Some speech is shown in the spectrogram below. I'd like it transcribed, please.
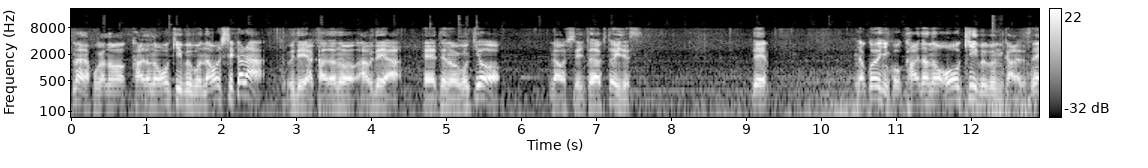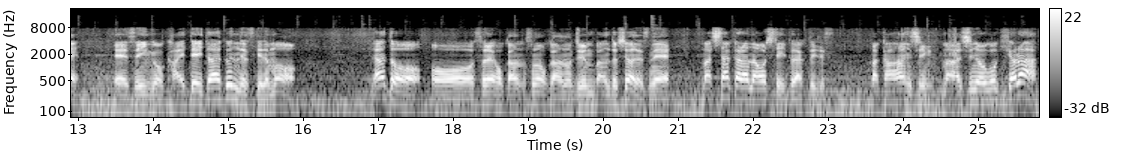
ー、まあ、他の体の大きい部分を直してから腕や体のあ腕や、えー、手の動きを直していただくといいです。で、こういうふうにこう体の大きい部分からですね、え、スイングを変えていただくんですけども、あと、それ他その他の順番としてはですね、まあ、下から直していただくといいです。まあ、下半身、まあ、足の動きから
